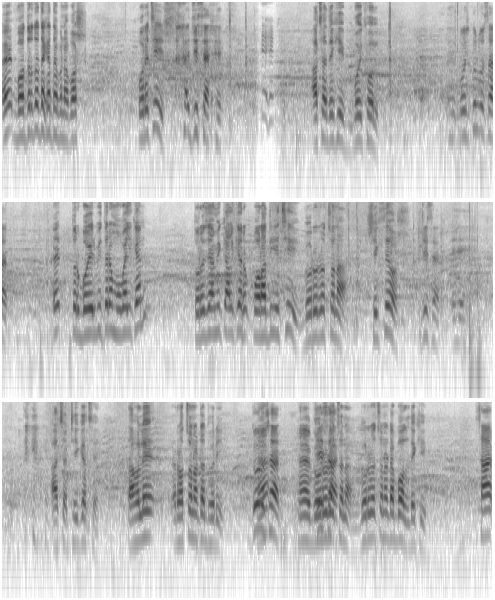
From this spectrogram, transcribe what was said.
এই ভদ্রতা দেখাতে হবে না বস। পড়েছিস? জি স্যার। আচ্ছা দেখি বই খোল। বই খুলবো স্যার? এই তোর বইয়ের ভিতরে মোবাইল কেন? তোরে যে আমি কালকে পড়া দিয়েছি গরু রচনা শিখছে শিখছেস জি স্যার। আচ্ছা ঠিক আছে। তাহলে রচনাটা ধরি। গরু, হ্যাঁ? স্যার। হ্যাঁ গরু রচনা। গরু রচনাটা বল দেখি। স্যার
